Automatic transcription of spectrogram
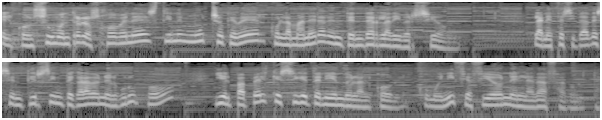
El consumo entre los jóvenes tiene mucho que ver con la manera de entender la diversión la necesidad de sentirse integrado en el grupo y el papel que sigue teniendo el alcohol como iniciación en la edad adulta.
